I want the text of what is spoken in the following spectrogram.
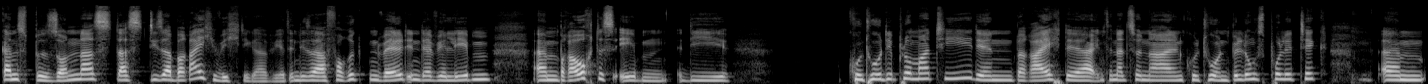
ganz besonders, dass dieser Bereich wichtiger wird. In dieser verrückten Welt, in der wir leben, ähm, braucht es eben die Kulturdiplomatie, den Bereich der internationalen Kultur- und Bildungspolitik, ähm,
